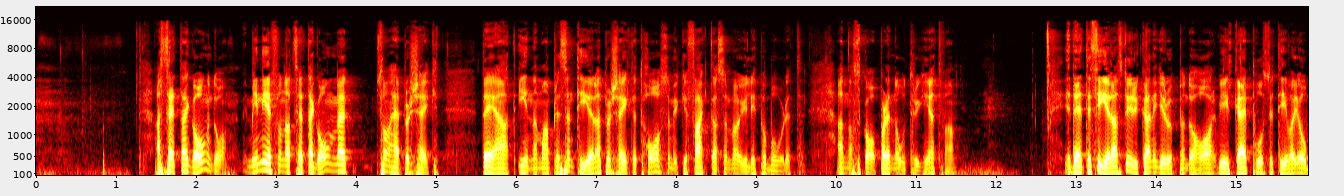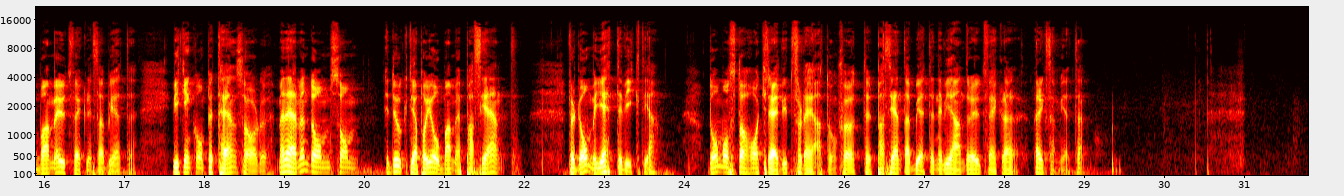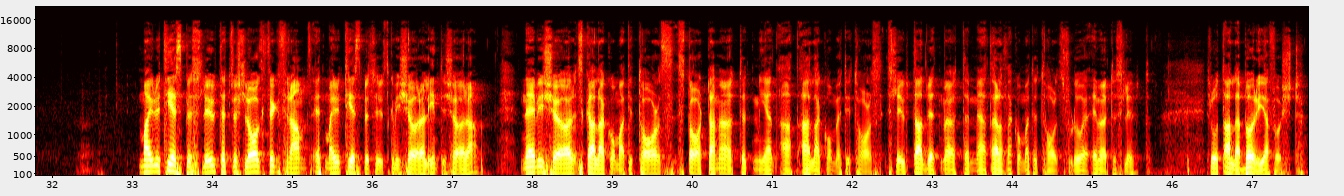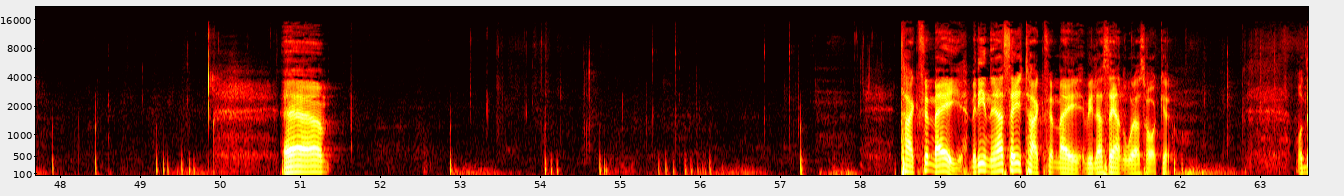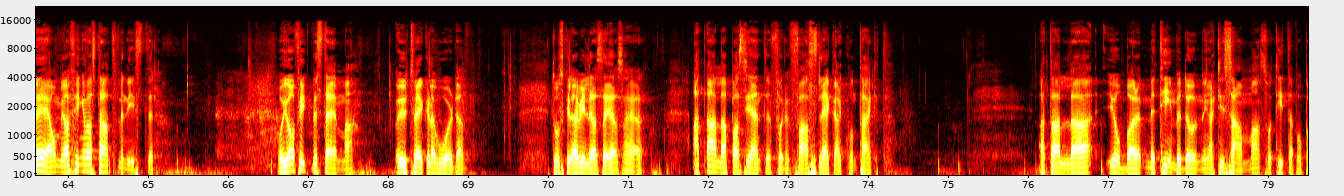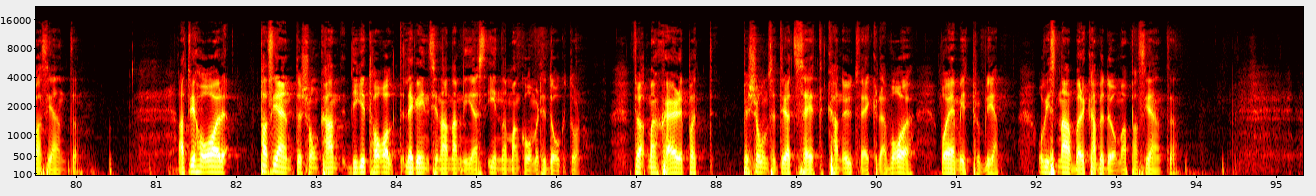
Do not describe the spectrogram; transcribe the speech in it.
att sätta igång då. Min erfarenhet att sätta igång med sådana här projekt det är att innan man presenterar projektet ha så mycket fakta som möjligt på bordet. Annars skapar det en otrygghet. Va? Identifiera styrkan i gruppen du har. Vilka är positiva att jobba med utvecklingsarbete? Vilken kompetens har du? Men även de som är duktiga på att jobba med patient. För de är jätteviktiga. De måste ha kredit för det, att de sköter patientarbete när vi andra utvecklar verksamheten. majoritetsbeslut, ett förslag fick fram ett majoritetsbeslut, ska vi köra eller inte köra? När vi kör ska alla komma till tals, starta mötet med att alla kommer till tals, sluta aldrig ett möte med att alla ska komma till tals för då är mötet slut. Så låt alla börja först. Eh. Tack för mig, men innan jag säger tack för mig vill jag säga några saker. Och det är om jag finge vara statsminister och jag fick bestämma och utveckla vården, då skulle jag vilja säga så här. Att alla patienter får en fast läkarkontakt. Att alla jobbar med teambedömningar tillsammans och tittar på patienten. Att vi har patienter som kan digitalt lägga in sin anamnes innan man kommer till doktorn. För att man själv på ett personcentrerat sätt kan utveckla vad, vad är mitt problem och vi snabbare kan bedöma patienten.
